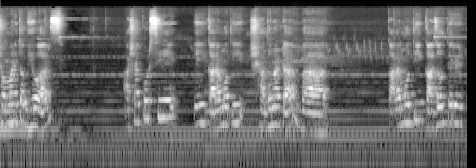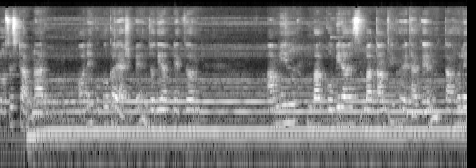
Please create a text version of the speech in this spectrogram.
সম্মানিত ভিউয়ার্স আশা করছি এই কারামতি সাধনাটা বা কারামতি কাজল তৈরির প্রসেসটা আপনার অনেক উপকারে আসবে। যদি আপনি একজন আমিল বা কবিরাজ বা তান্ত্রিক হয়ে থাকেন, তাহলে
